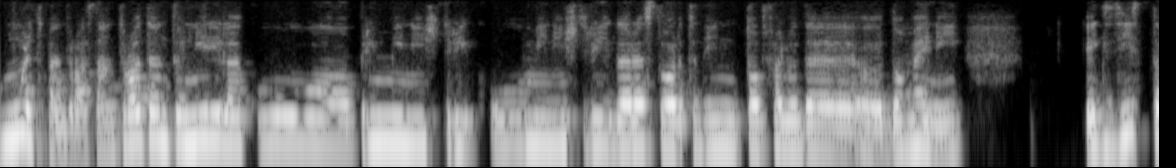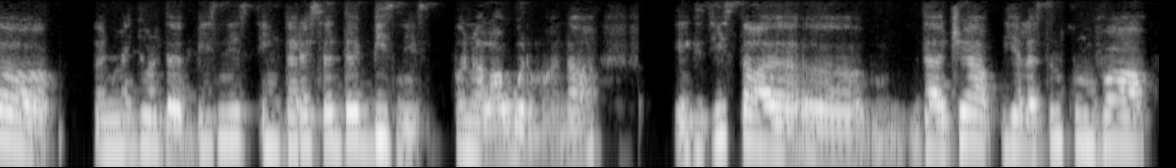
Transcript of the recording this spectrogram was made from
mult pentru asta. În toate întâlnirile cu uh, prim-ministri, cu ministrii de resort din tot felul de uh, domenii, există în mediul de business interese de business până la urmă. Da? Există, uh, de aceea, ele sunt cumva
